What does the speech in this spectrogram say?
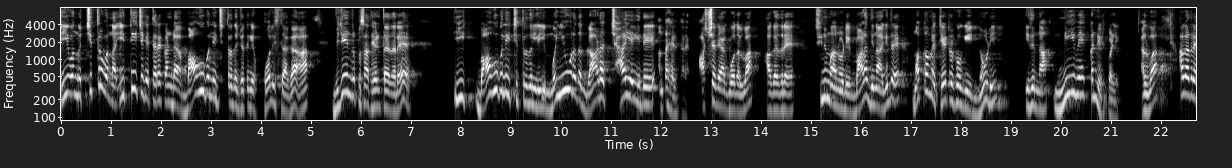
ಈ ಒಂದು ಚಿತ್ರವನ್ನ ಇತ್ತೀಚೆಗೆ ತೆರೆ ಕಂಡ ಬಾಹುಬಲಿ ಚಿತ್ರದ ಜೊತೆಗೆ ಹೋಲಿಸಿದಾಗ ವಿಜೇಂದ್ರ ಪ್ರಸಾದ್ ಹೇಳ್ತಾ ಇದ್ದಾರೆ, ಈ ಬಾಹುಬಲಿ ಚಿತ್ರದಲ್ಲಿ ಮಯೂರದ ಗಾಢ ಛಾಯೆ ಇದೆ ಅಂತ ಹೇಳ್ತಾರೆ. ಆಶ್ಚರ್ಯ ಆಗ್ಬೋದಲ್ವಾ? ಹಾಗಾದ್ರೆ ಸಿನಿಮಾ ನೋಡಿ ಬಹಳ ದಿನ ಆಗಿದ್ರೆ ಮತ್ತೊಮ್ಮೆ ಥಿಯೇಟರ್ಗೆ ಹೋಗಿ ನೋಡಿ ಇದನ್ನ ನೀವೇ ಕಂಡುಹಿಡ್ಕೊಳ್ಳಿ ಅಲ್ವಾ? ಹಾಗಾದ್ರೆ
